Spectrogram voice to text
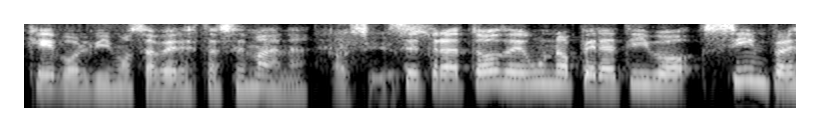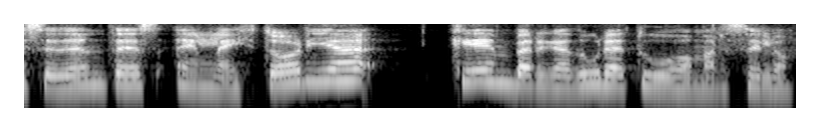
Que volvimos a ver esta semana. Así es. Se trató de un operativo sin precedentes en la historia ¿Qué envergadura tuvo, Marcelo?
